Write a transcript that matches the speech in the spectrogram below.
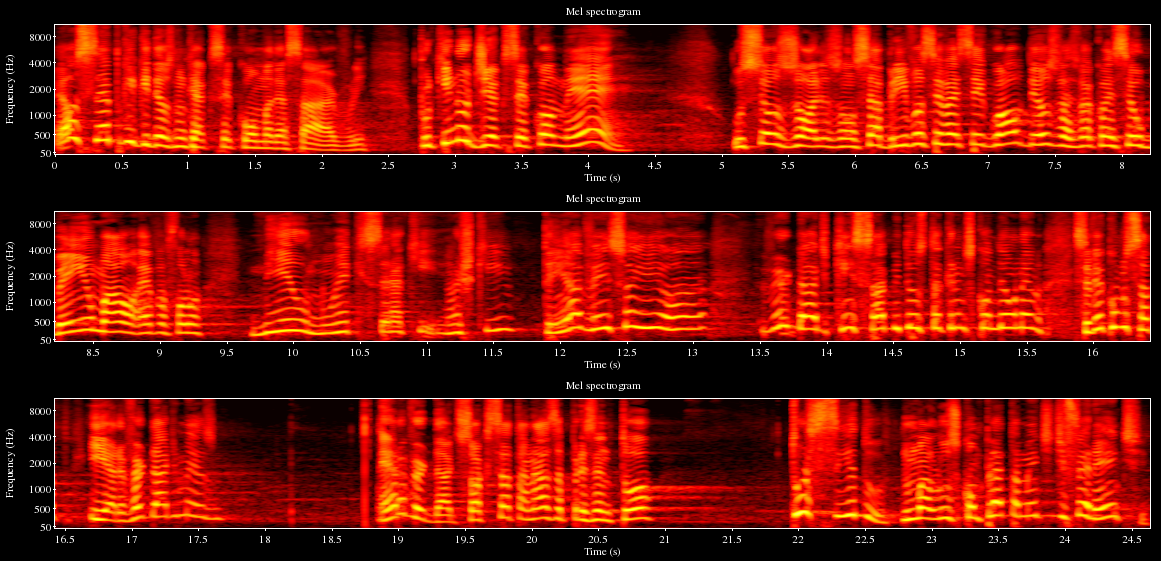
eu sei porque que Deus não quer que você coma dessa árvore. Porque no dia que você comer, os seus olhos vão se abrir e você vai ser igual a Deus, você vai conhecer o bem e o mal. A Eva falou: Meu, não é que será que? Eu acho que tem a ver isso aí. Ó. É verdade. Quem sabe Deus está querendo esconder um negócio. Você vê como. Sat... E era verdade mesmo. Era verdade, só que Satanás apresentou torcido, numa luz completamente diferente.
